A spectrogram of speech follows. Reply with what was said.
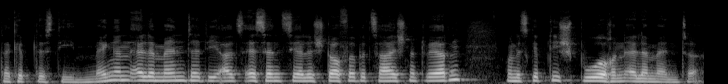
da gibt es die Mengenelemente, die als essentielle Stoffe bezeichnet werden, und es gibt die Spurenelemente.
